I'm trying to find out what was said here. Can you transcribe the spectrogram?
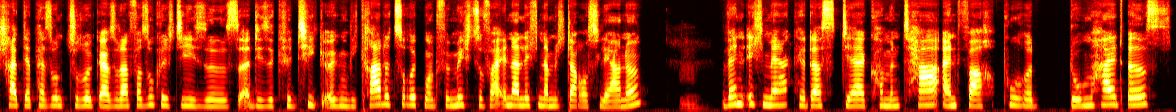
schreibt der Person zurück. Also da versuche ich dieses, äh, diese Kritik irgendwie gerade zu rücken und für mich zu verinnerlichen, damit ich daraus lerne. Mhm. Wenn ich merke, dass der Kommentar einfach pure Dummheit ist,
